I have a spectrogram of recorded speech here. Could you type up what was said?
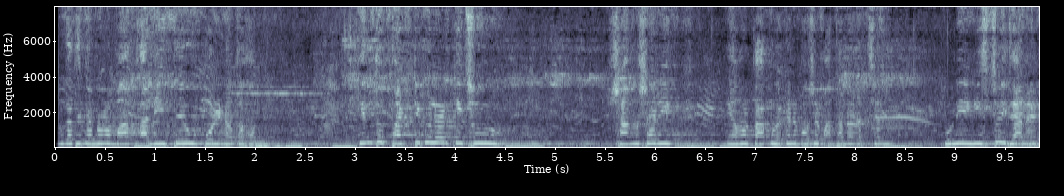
দুর্গা থেকে আপনারা মা কালীতেও পরিণত হবে। কিন্তু পার্টিকুলার কিছু সাংসারিক আমার কাকু এখানে বসে মাথা নাড়াচ্ছেন, উনি নিশ্চয়ই জানেন।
